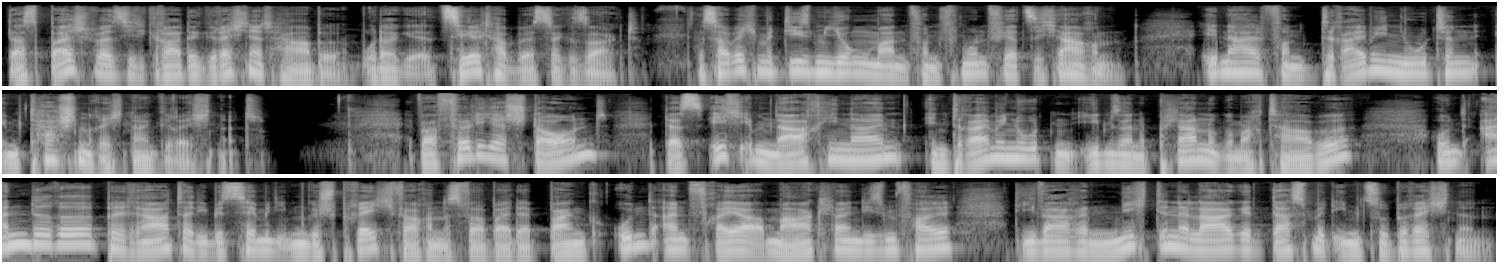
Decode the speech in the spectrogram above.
Das Beispiel, was ich gerade gerechnet habe oder erzählt habe, besser gesagt, das habe ich mit diesem jungen Mann von 45 Jahren innerhalb von drei Minuten im Taschenrechner gerechnet. Er war völlig erstaunt, dass ich im Nachhinein in drei Minuten ihm seine Planung gemacht habe und andere Berater, die bisher mit ihm im Gespräch waren, das war bei der Bank und ein freier Makler in diesem Fall, die waren nicht in der Lage, das mit ihm zu berechnen.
